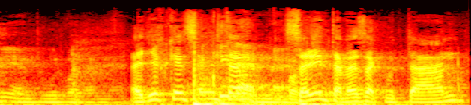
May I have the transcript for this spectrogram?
milyen durva lenne. Egyébként szerintem, szerintem ezek után,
